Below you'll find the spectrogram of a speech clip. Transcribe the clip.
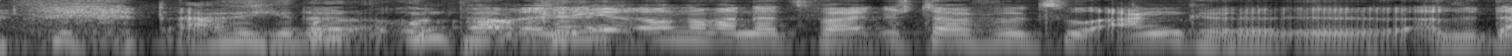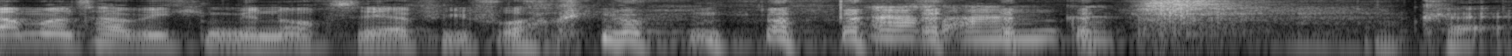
da habe ich gedacht, Und parallel okay. auch noch an der zweiten Staffel zu Anke. Äh, Also damals habe ich mir noch sehr viel vorgenommen. Ach, Anke. Okay.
